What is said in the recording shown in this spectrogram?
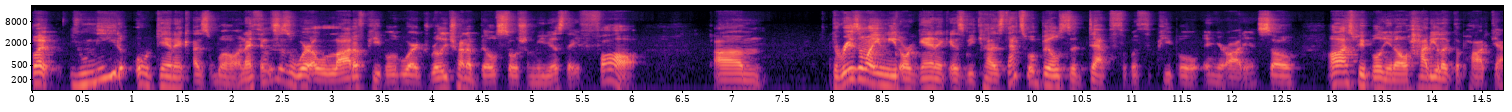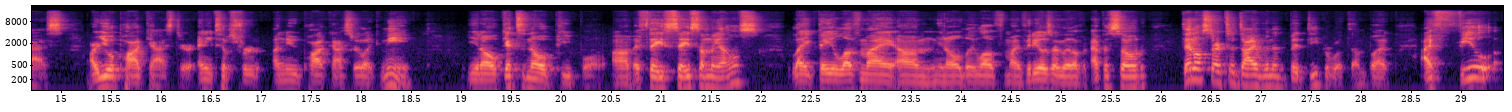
But you need organic as well, and I think this is where a lot of people who are really trying to build social medias they fall. Um, the reason why you need organic is because that's what builds the depth with the people in your audience. So I'll ask people, you know, how do you like the podcast? Are you a podcaster? Any tips for a new podcaster like me? You know, get to know people. Um, if they say something else, like they love my, um, you know, they love my videos or they love an episode, then I'll start to dive in a bit deeper with them. But I feel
